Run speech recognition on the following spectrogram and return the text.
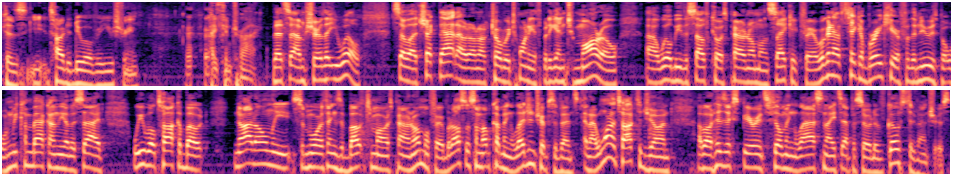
Because it's hard to do over UStream. I can try. That's I'm sure that you will. So uh, check that out on October 20th. But again, tomorrow uh, will be the South Coast Paranormal and Psychic Fair. We're going to have to take a break here for the news, but when we come back on the other side, we will talk about not only some more things about tomorrow's Paranormal Fair, but also some upcoming Legend Trips events. And I want to talk to John about his experience filming last night's episode of Ghost Adventures,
